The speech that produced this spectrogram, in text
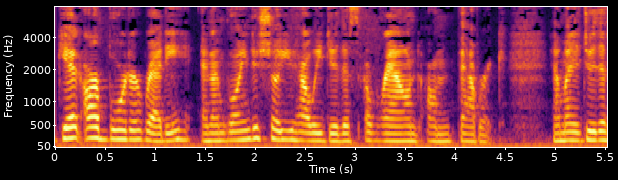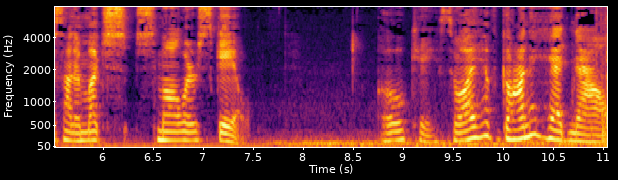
get our border ready and I'm going to show you how we do this around on fabric. I'm going to do this on a much smaller scale. Okay, so I have gone ahead now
